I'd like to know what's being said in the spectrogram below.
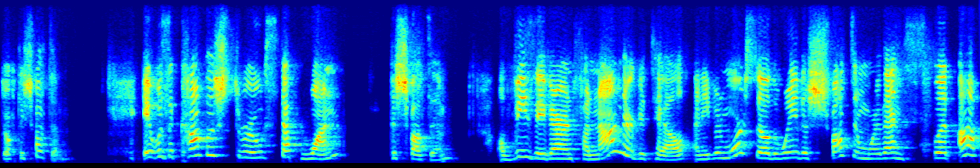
durch die Shvatim. It was accomplished through step one, the Shvatim, of wie sie wären voneinander geteilt, and even more so, the way the Shvatim were then split up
